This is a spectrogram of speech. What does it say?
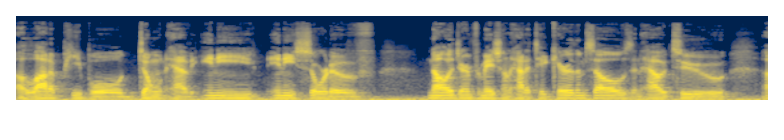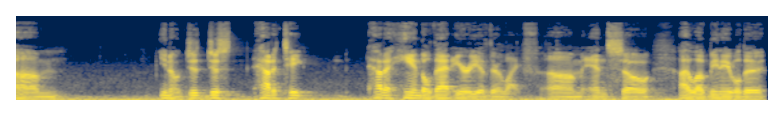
a lot of people don't have any any sort of knowledge or information on how to take care of themselves and how to, um, you know, just just how to take how to handle that area of their life. Um, and so I love being able to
